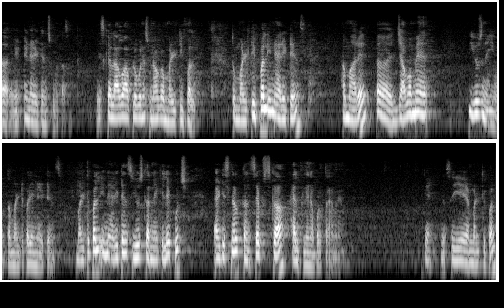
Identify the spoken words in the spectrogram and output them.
इनहेरिटेंस को बता सकते हैं। इसके अलावा आप लोगों ने सुना होगा मल्टीपल तो मल्टीपल इनहेरिटेंस हमारे जावा में यूज़ नहीं होता multiple inheritance multiple inheritance use करने के लिए कुछ एडिशनल कंसेप्ट का हेल्प लेना पड़ता है हमें। है जैसे ये है मल्टीपल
